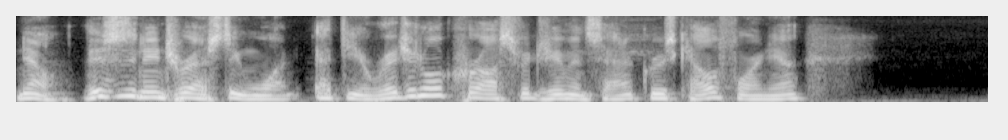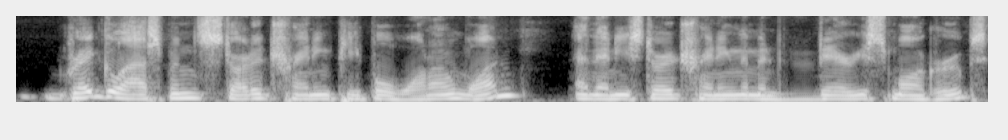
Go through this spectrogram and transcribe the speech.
Now, this is an interesting one. At the original CrossFit gym in Santa Cruz, California, Greg Glassman started training people one on one And then he started training them in very small groups.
